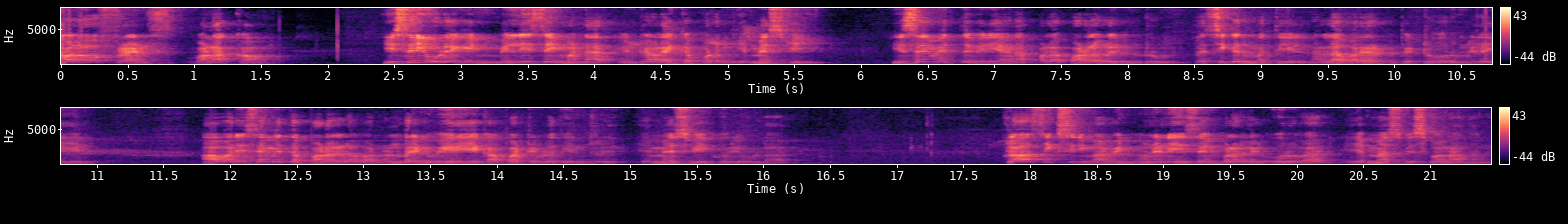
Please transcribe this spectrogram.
ஹலோ ஃப்ரெண்ட்ஸ் வணக்கம். இசை உலகின் மெல்லிசை மன்னர் என்று அழைக்கப்படும் எம்எஸ்வி இசையமைத்து வெளியான பல பாடல்கள் இன்றும் ரசிகர் மத்தியில் நல்ல வரவேற்பு பெற்று வரும் நிலையில். அவர் இசையமைத்த பாடல் அவர் நண்பரின் உயிரையை காப்பாற்றியுள்ளது என்று எம்எஸ்வி கூறியுள்ளார். கிளாசிக் சினிமாவின் முன்னணி இசையமைப்பாளர்களில் ஒருவர் எம். எஸ். விஸ்வநாதன்.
